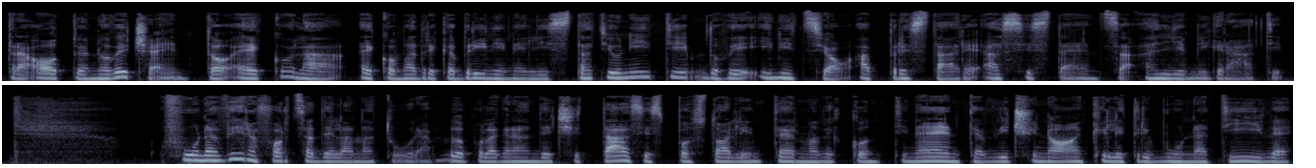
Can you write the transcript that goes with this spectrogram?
tra 8 e 900, ecco, la, ecco Madre Cabrini negli Stati Uniti dove iniziò a prestare assistenza agli emigrati. Fu una vera forza della natura. Dopo la grande città si spostò all'interno del continente, avvicinò anche le tribù native,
